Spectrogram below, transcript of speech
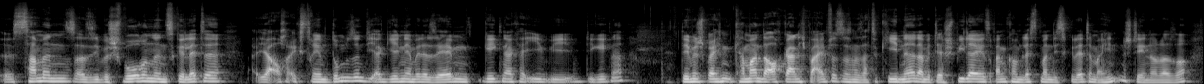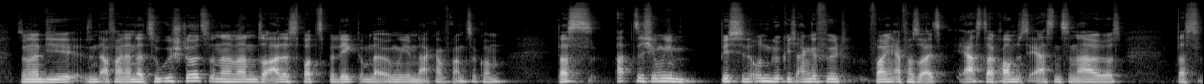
äh, Summons, also die beschworenen Skelette, ja auch extrem dumm sind. Die agieren ja mit derselben Gegner-KI wie die Gegner. Dementsprechend kann man da auch gar nicht beeinflussen, dass man sagt, okay, ne, damit der Spieler jetzt rankommt, lässt man die Skelette mal hinten stehen oder so, sondern die sind aufeinander zugestürzt und dann waren so alle Spots belegt, um da irgendwie im Nahkampf ranzukommen. Das hat sich irgendwie bisschen unglücklich angefühlt, vor allem einfach so als erster Raum des ersten Szenarios. Das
